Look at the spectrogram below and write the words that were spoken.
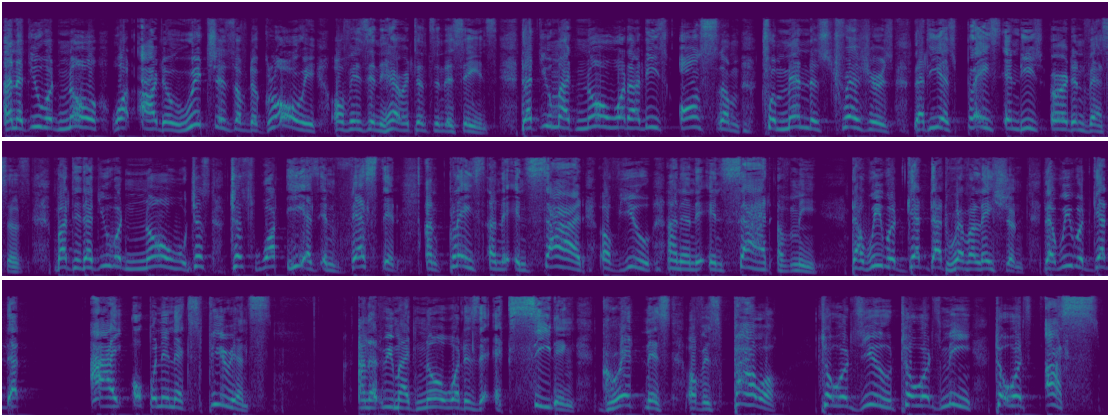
And that you would know what are the riches of the glory of his inheritance in the saints. That you might know what are these awesome, tremendous treasures that he has placed in these earthen vessels. But that you would know just, just what he has invested and placed on the inside of you and in the inside of me that we would get that revelation, that we would get that eye opening experience, and that we might know what is the exceeding greatness of His power towards you, towards me, towards us.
